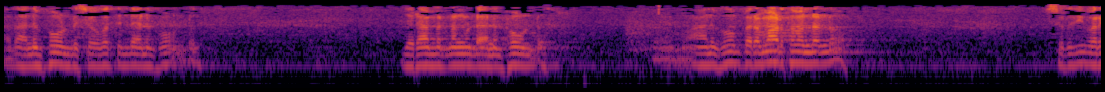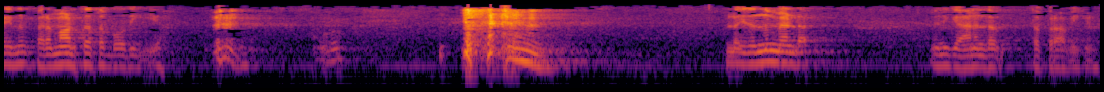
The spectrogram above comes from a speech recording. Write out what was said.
അത് അനുഭവമുണ്ട് ശോകത്തിന്റെ അനുഭവമുണ്ട്. ജരാമരണങ്ങളുടെ അനുഭവമുണ്ട്. അനുഭവം പരമാർത്ഥമല്ലല്ലോ. ശ്രുതി പറയുന്നത് പരമാർത്ഥത്തെ ബോധിക്കുക. അല്ല ഇതൊന്നും വേണ്ട. എനിക്ക് ആനന്ദത്തെ പ്രാപിക്കണം.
